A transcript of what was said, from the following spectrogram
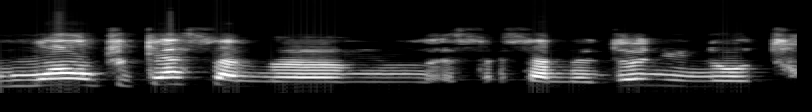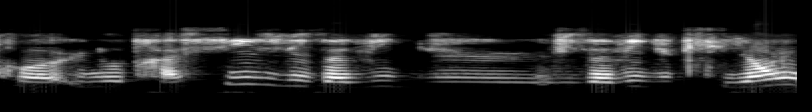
moi en tout cas ça me ça me donne une autre une autre assise vis-à-vis du vis-à-vis du client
